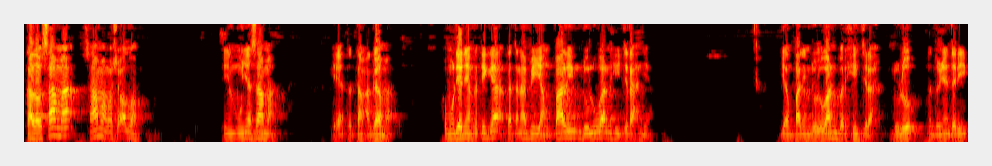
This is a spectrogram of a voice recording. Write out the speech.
Kalau sama, sama masya Allah, ilmunya sama, ya tentang agama. Kemudian yang ketiga kata Nabi yang paling duluan hijrahnya. Yang paling duluan berhijrah dulu tentunya dari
